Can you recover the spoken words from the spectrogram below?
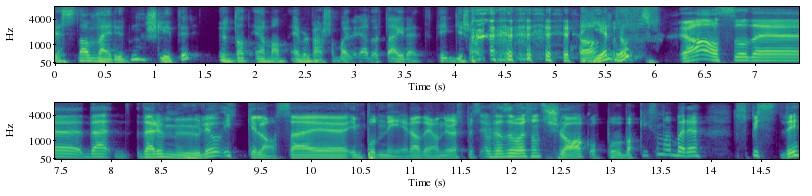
resten av verden, sliter. Unntatt én mann, Emil Persson. Bare ja, dette er greit. Pigger seg. Helt rått. Ja, altså det, det, er, det, er umulig å ikke la seg imponere av det han gjør. Spesielt, altså, det var en sånn slak oppoverbakke som han bare spiste de.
